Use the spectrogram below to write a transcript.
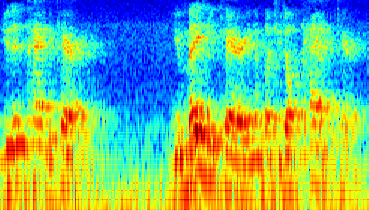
You didn't have to carry them. You may be carrying them, but you don't have to carry them.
